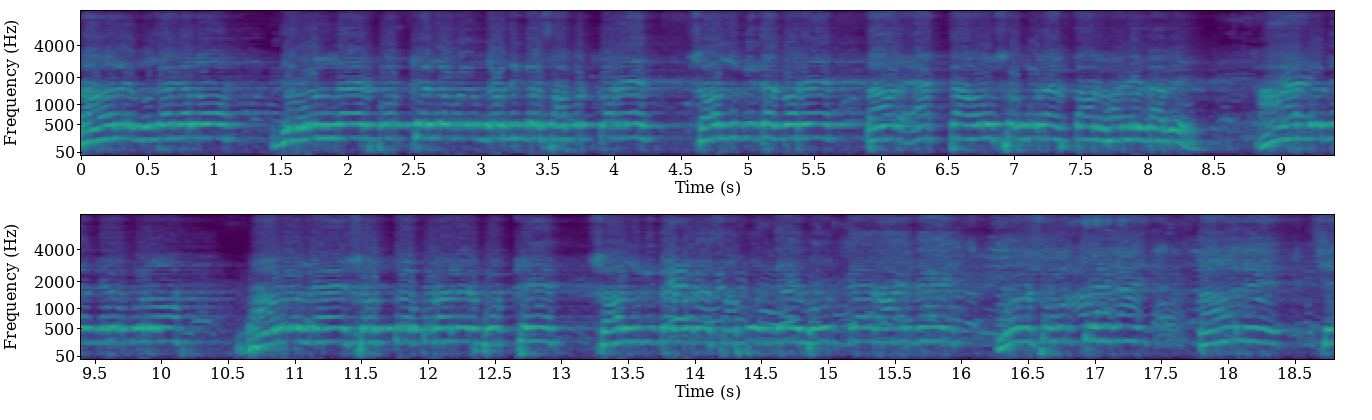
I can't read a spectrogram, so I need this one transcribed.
তাহলে বোঝা গেল যে অন্যায়ের পক্ষে যদি কেউ সাপোর্ট করে, সহযোগিতা করে, তার একটা অংশ গুণার তার ভাগে যাবে। আর যদি কেউ কোনো ভালো ন্যায় সত্য কোরআনের পক্ষে সহযোগিতা করে সাপোর্ট দেয় ভোট দেয় রায় দেয় মনোসমর্থন দেয় তাহলে সে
